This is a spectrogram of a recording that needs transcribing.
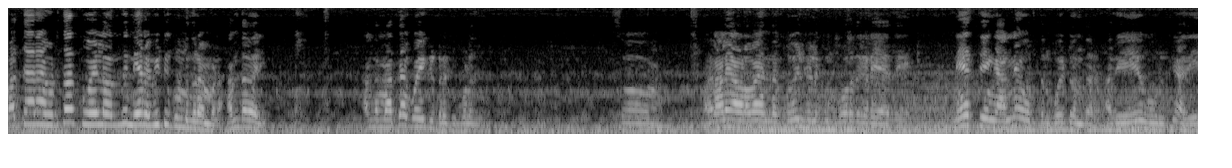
பத்தாயிரரூவா கொடுத்தா கோயிலை வந்து நேராக வீட்டுக்கு கொண்டு வந்துடும் மேடம். அந்த மாதிரி அந்த மாதிரி தான் போய்கிட்டு இருக்கு பொழுது. ஸோ அதனாலே அவ்வளோவா இந்த கோயில்களுக்கும் போகிறது கிடையாது. நேற்று எங்கள் அண்ணன் ஒருத்தர் போயிட்டு வந்தார். அதே ஊருக்கு அதே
